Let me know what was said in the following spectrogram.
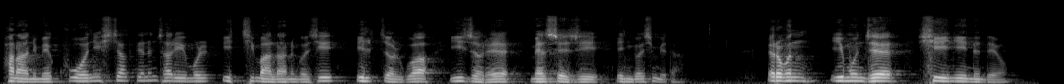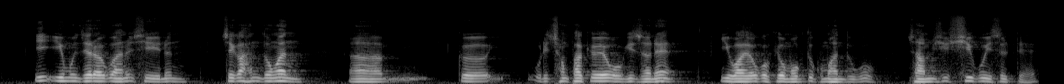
하나님의 구원이 시작되는 자리임을 잊지 말라는 것이 1절과 2절의 메시지인 것입니다. 여러분, 이 문제 시인이 있는데요. 이, 이 문제라고 하는 시인은 제가 한동안, 어, 그, 우리 청파교회 오기 전에 이화여고 교목도 그만두고 잠시 쉬고 있을 때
